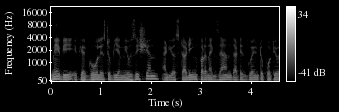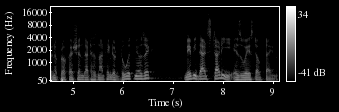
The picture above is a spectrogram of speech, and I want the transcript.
Maybe if your goal is to be a musician and you're studying for an exam that is going to put you in a profession that has nothing to do with music maybe that study is waste of time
